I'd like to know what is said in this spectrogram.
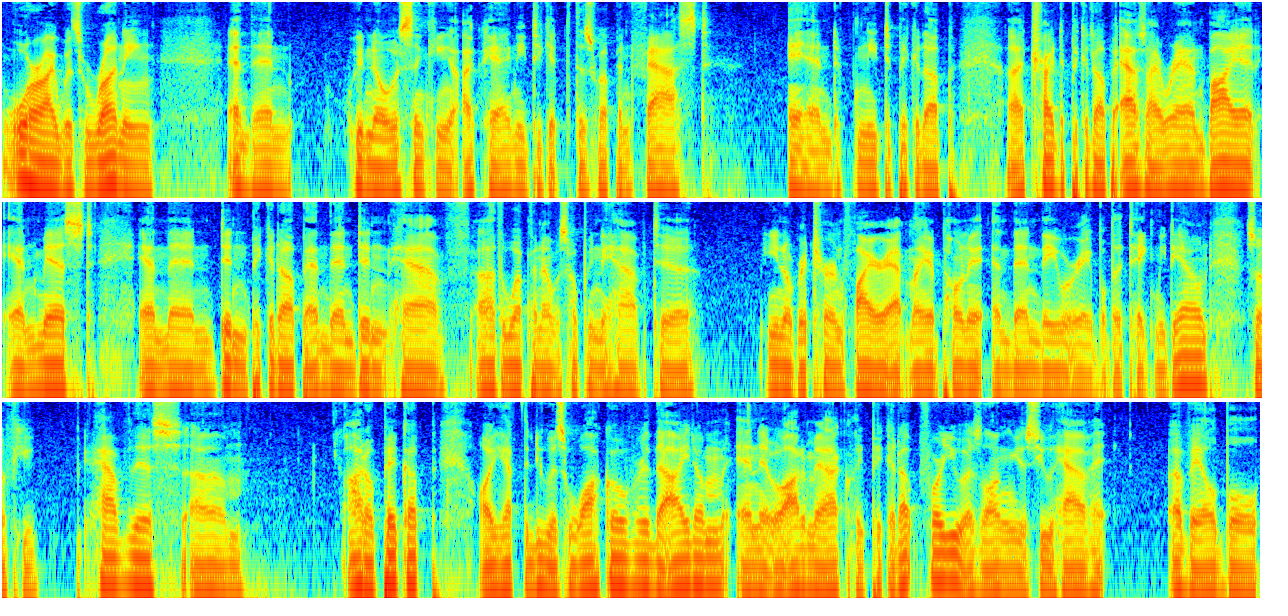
Or I was running and then, you know, was thinking, okay, I need to get to this weapon fast and need to pick it up. Uh, tried to pick it up as I ran by it and missed, and then didn't pick it up, and then didn't have uh, the weapon I was hoping to have to, you know, return fire at my opponent, and then they were able to take me down. So if you have this um, auto pickup, all you have to do is walk over the item, and it will automatically pick it up for you as long as you have available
